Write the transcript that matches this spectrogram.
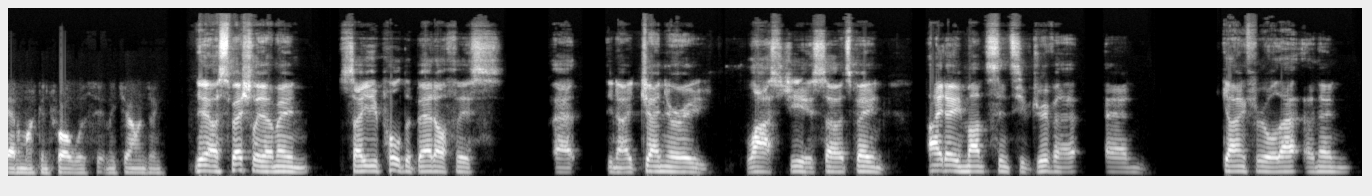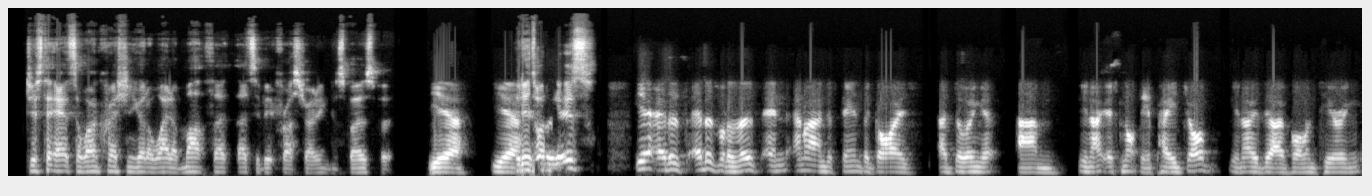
out of my control was certainly challenging. Yeah, especially I mean, say you pulled the bed off this at you know January last year, so it's been 18 months since you've driven it, and going through all that, and then just to answer one question, you got to wait a month. That that's a bit frustrating, I suppose. But yeah, yeah, it is what it is. Yeah, it is. It is what it is, and and I understand the guys are doing it. Um, you know, it's not their paid job. You know, they are volunteering.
